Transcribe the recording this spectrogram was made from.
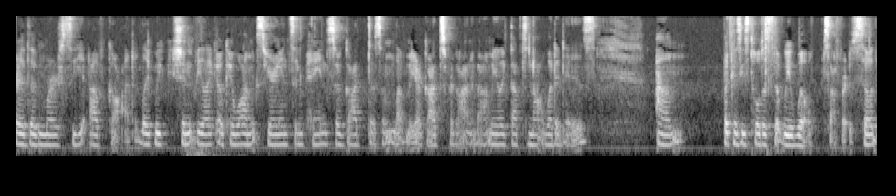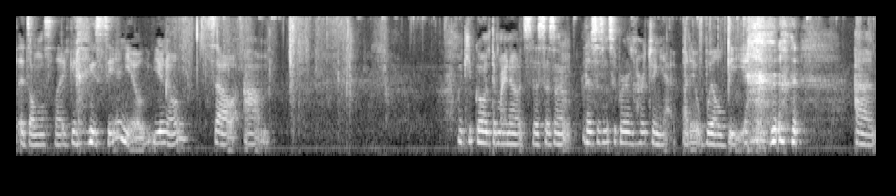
or the mercy of God. Like we shouldn't be like, okay, well I'm experiencing pain, so God doesn't love me or God's forgotten about me. Like that's not what it is. Um, because he's told us that we will suffer. So it's almost like he's seeing you, you know? So um we keep going through my notes. This isn't this isn't super encouraging yet, but it will be. um,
